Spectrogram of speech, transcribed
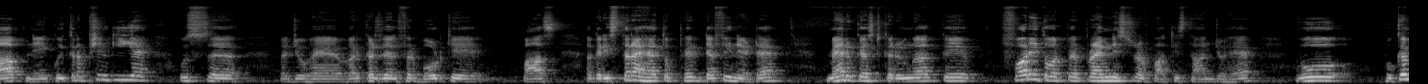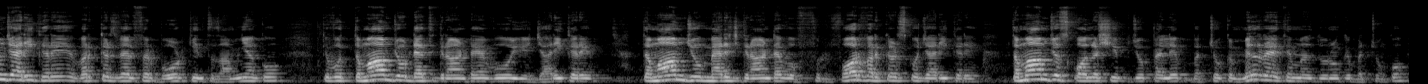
आपने कोई करप्शन की है उस जो है वर्कर्स वेलफेयर बोर्ड के पास। अगर इस तरह है तो फिर डेफिनेट है। मैं रिक्वेस्ट करूँगा कि फौरी तौर पर प्राइम मिनिस्टर ऑफ़ पाकिस्तान जो है, वो हुक्म जारी करे वर्कर्स वेलफेयर बोर्ड की इंतज़ामिया को कि वो तमाम जो डेथ ग्रांट हैं वो ये जारी करें। तमाम जो मैरिज ग्रांट है वो फॉर वर्कर्स को जारी करें। तमाम जो स्कॉलरशिप जो पहले बच्चों को मिल रहे थे, मजदूरों के बच्चों को,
